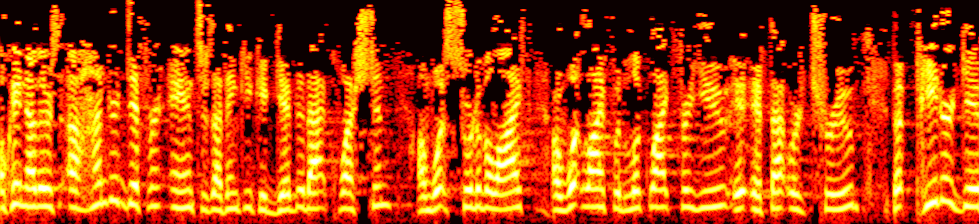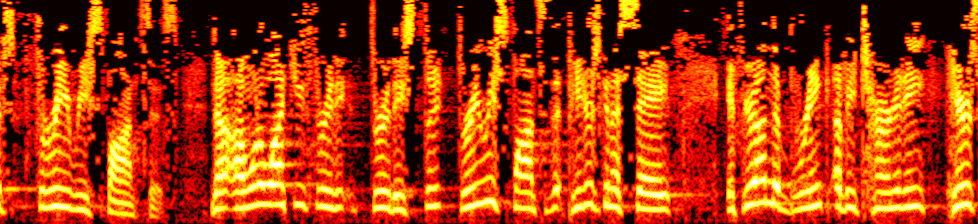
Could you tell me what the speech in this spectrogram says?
Okay, now there's a hundred different answers I think you could give to that question on what sort of a life or what life would look like for you if that were true. But Peter gives three responses. Now I want to walk you through, the, through these th- three responses that Peter's going to say. If you're on the brink of eternity, here's,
